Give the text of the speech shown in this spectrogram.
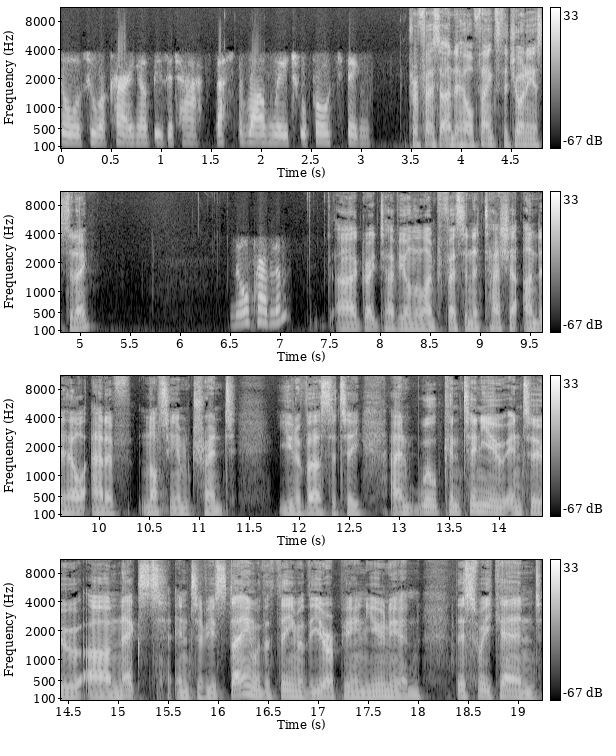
those who are carrying out these attacks. That's the wrong way to approach things. Professor Underhill, thanks for joining us today. No problem. Uh, great to have you on the line. Professor Natasha Underhill out of Nottingham Trent University. And we'll continue into our next interview, staying with the theme of the European Union. This weekend,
